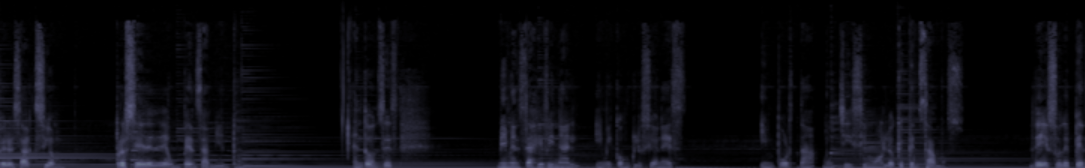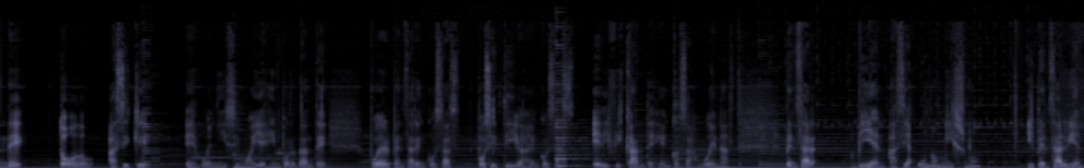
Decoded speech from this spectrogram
pero esa acción procede de un pensamiento. Entonces, mi mensaje final y mi conclusión es, importa muchísimo lo que pensamos. De eso depende todo, así que es buenísimo y es importante poder pensar en cosas positivas, en cosas edificantes, en cosas buenas, pensar bien hacia uno mismo y pensar bien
